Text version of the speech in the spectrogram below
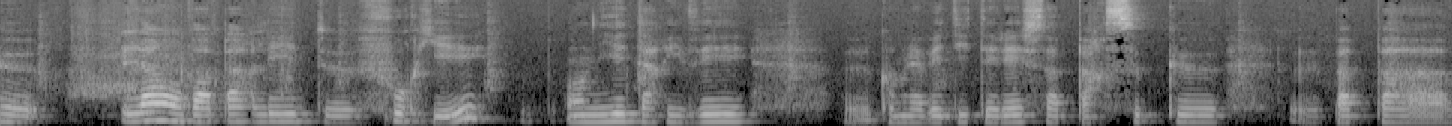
euh, là, on va parler de Fourier. On y est arrivé, euh, comme l'avait dit Teresa, parce que euh, papa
